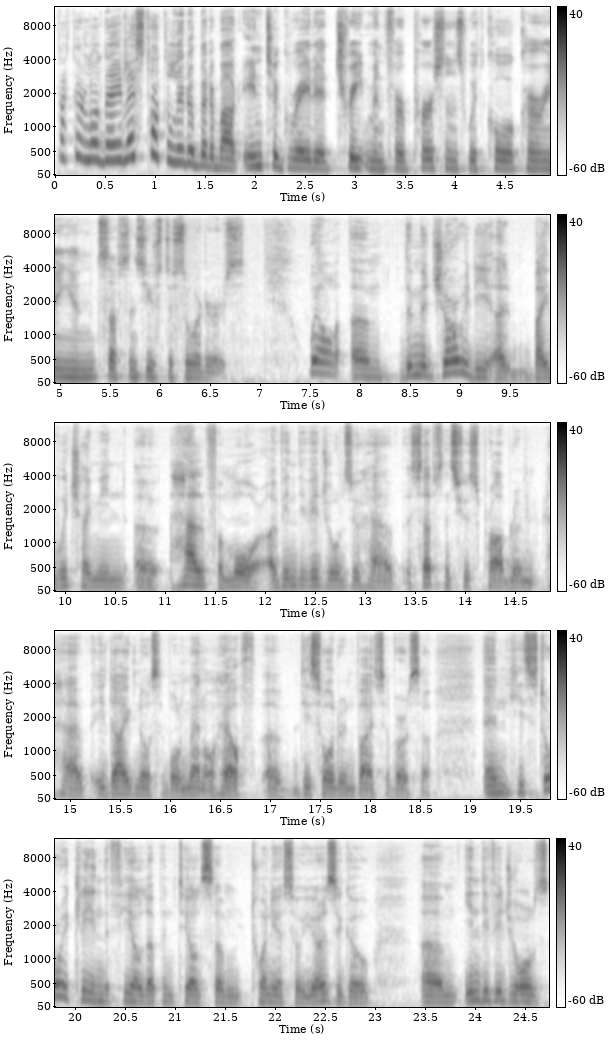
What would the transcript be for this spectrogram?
Dr. Laudet, let's talk a little bit about integrated treatment for persons with co occurring and substance use disorders. Well, um, the majority, uh, by which I mean uh, half or more, of individuals who have a substance use problem have a diagnosable mental health uh, disorder and vice versa. And historically in the field, up until some 20 or so years ago, um, individuals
